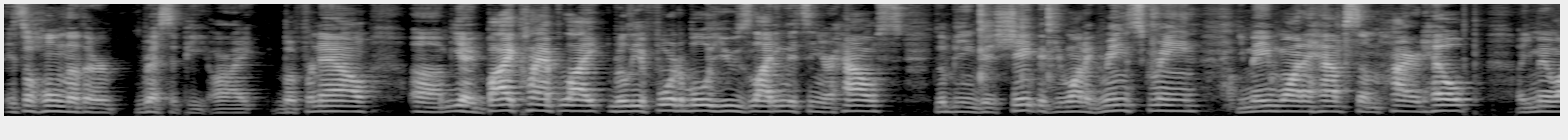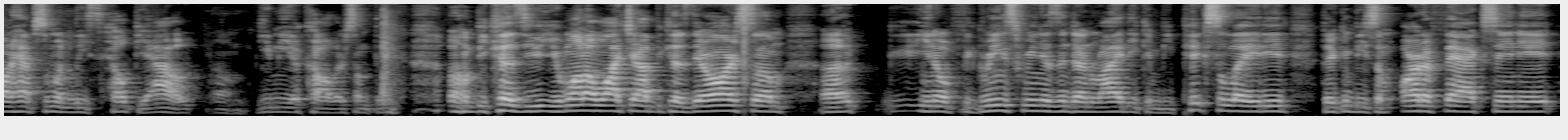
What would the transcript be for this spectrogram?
it's a whole nother recipe, all right? But for now, um, yeah, buy clamp light, really affordable. Use lighting that's in your house. You'll be in good shape. If you want a green screen, you may want to have some hired help, or you may want to have someone at least help you out. Um, give me a call or something, um, because you, you want to watch out because there are some, uh, you know, if the green screen isn't done right, it can be pixelated. There can be some artifacts in it.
